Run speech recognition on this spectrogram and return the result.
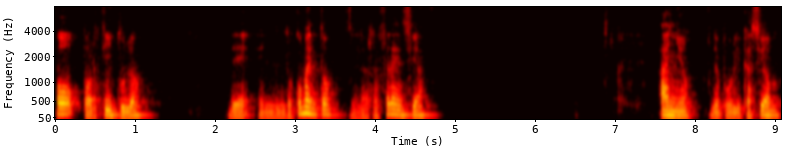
o por título del documento, de la referencia, año de publicación,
